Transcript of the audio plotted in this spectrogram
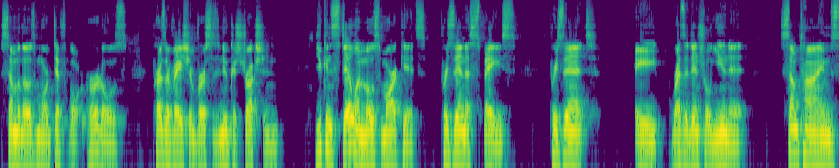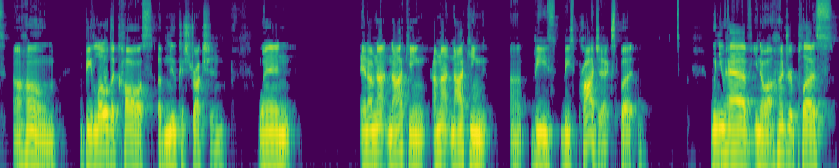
some of those more difficult hurdles, preservation versus new construction, you can still, in most markets, present a space, present a residential unit, sometimes a home below the cost of new construction. When, and I'm not knocking, I'm not knocking uh, these these projects. But when you have you know a hundred plus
